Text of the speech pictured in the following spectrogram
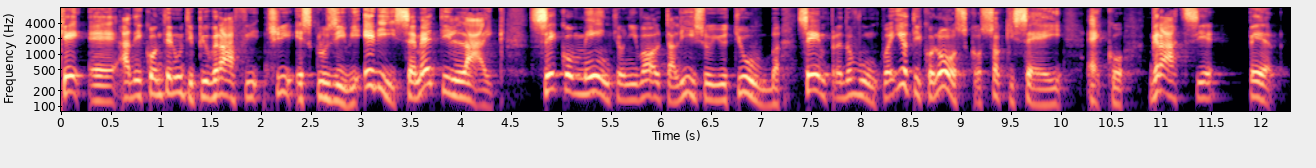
che eh, ha dei contenuti più grafici esclusivi e lì se metti il like, se commenti ogni volta lì su YouTube, sempre dovunque, io ti conosco, so chi sei. Ecco, grazie per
